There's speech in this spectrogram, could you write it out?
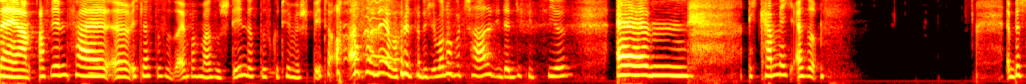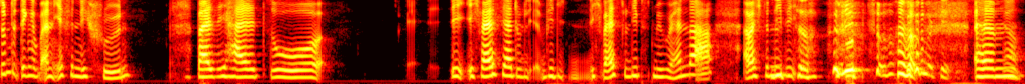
Naja, auf jeden Fall, äh, ich lasse das jetzt einfach mal so stehen, das diskutieren wir später aus. Achso, nee, aber könntest du dich immer noch mit Charlotte identifizieren? Ähm, ich kann mich, also bestimmte Dinge an ihr finde ich schön, weil sie halt so ich, weiß ja, du, ich weiß, du liebst Miranda, aber ich finde Liebte. sie, Liebte. okay. ähm, Ja.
